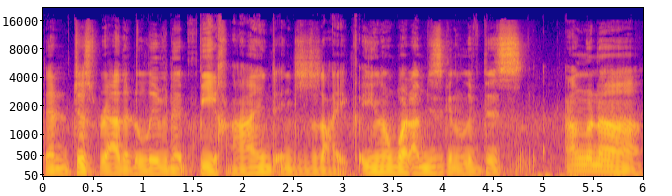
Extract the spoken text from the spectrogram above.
than just rather leaving it behind and just like you know what I'm just gonna leave this I'm gonna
